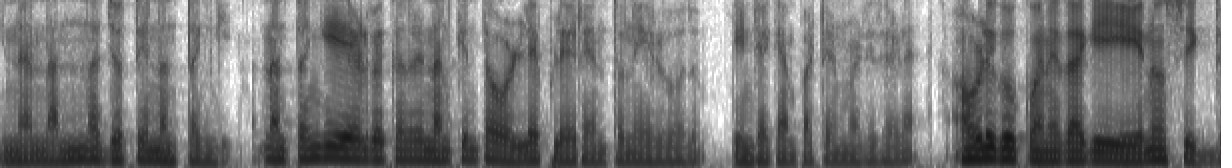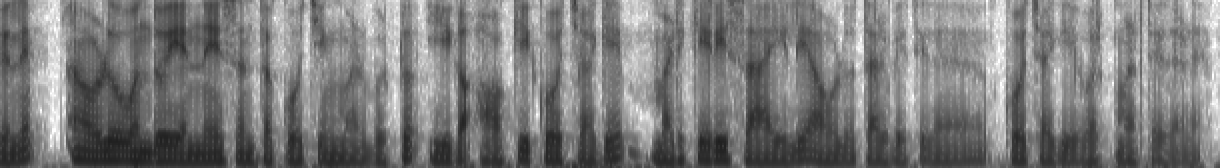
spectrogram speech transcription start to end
ಇನ್ನು ನನ್ನ ಜೊತೆ ನನ್ನ ತಂಗಿ. ನನ್ನ ತಂಗಿ ಹೇಳ್ಬೇಕಂದ್ರೆ ನನಗಿಂತ ಒಳ್ಳೆ ಪ್ಲೇಯರ್ ಅಂತಲೇ ಹೇಳ್ಬೋದು. ಇಂಡಿಯಾ ಕ್ಯಾಂಪ್ ಅಟೆಂಡ್ ಮಾಡಿದ್ದಾಳೆ. ಅವಳಿಗೂ ಕೊನೆಯದಾಗಿ ಏನೂ ಸಿಗ್ದಲೆ ಅವಳು ಒಂದು ಎನ್ ಎಸ್ ಅಂತ ಕೋಚಿಂಗ್ ಮಾಡಿಬಿಟ್ಟು, ಈಗ ಹಾಕಿ ಕೋಚ್ ಆಗಿ ಮಡಿಕೇರಿ ಸಾಯಿಲಿ ಅವಳು ತರಬೇತಿ ಕೋಚ್ ಆಗಿ ವರ್ಕ್ ಮಾಡ್ತಾ ಇದ್ದಾಳೆ.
